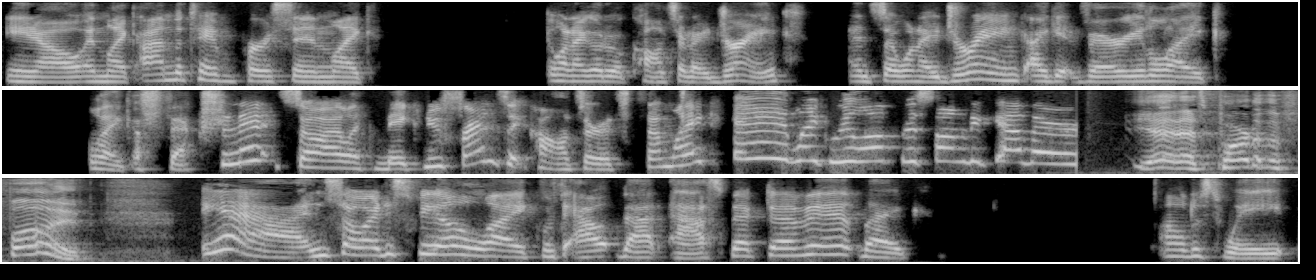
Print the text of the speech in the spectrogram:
you know, and like I'm the type of person like when I go to a concert, I drink. And so when I drink, I get very like, like affectionate. So I like make new friends at concerts. I'm like, hey, like we love this song together. Yeah, that's part of the fun. Yeah. And so I just feel like without that aspect of it, like I'll just wait.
